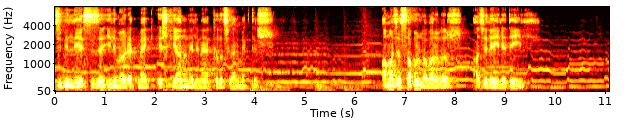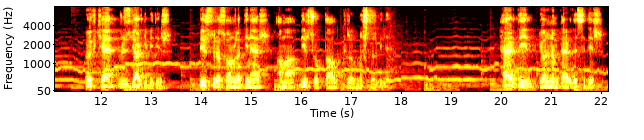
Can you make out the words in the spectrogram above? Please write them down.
Cibilliye size ilim öğretmek eşkıyanın eline kılıç vermektir.'' Amaca sabırla varılır, aceleyle değil. Öfke rüzgar gibidir. Bir süre sonra diner ama birçok dal kırılmıştır bile. Her dil gönlün perdesidir.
